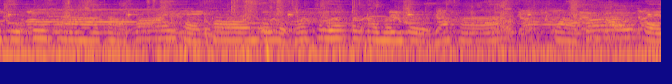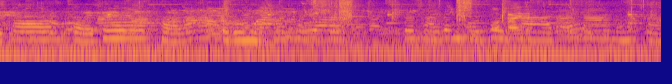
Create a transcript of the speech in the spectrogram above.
นี้จะเป็นชุดบูชากราบไหว้ขอพรองค์หลวงพ่อเทวดประจำวันเกิดนะคะกราบไหว้ขอพรขอโชคขอลาภกับองค์หลวงพ่อเทวดจะใช้เป็นชุดบูชาด้านหน้านี้นะคะ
